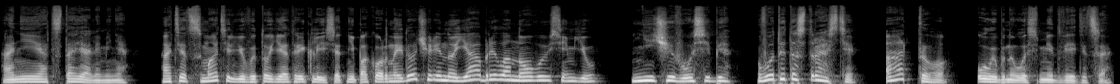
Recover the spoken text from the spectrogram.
Они отстояли меня. Отец с матерью в итоге отреклись от непокорной дочери, но я обрела новую семью. Ничего себе! Вот это страсти! А то, улыбнулась медведица.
